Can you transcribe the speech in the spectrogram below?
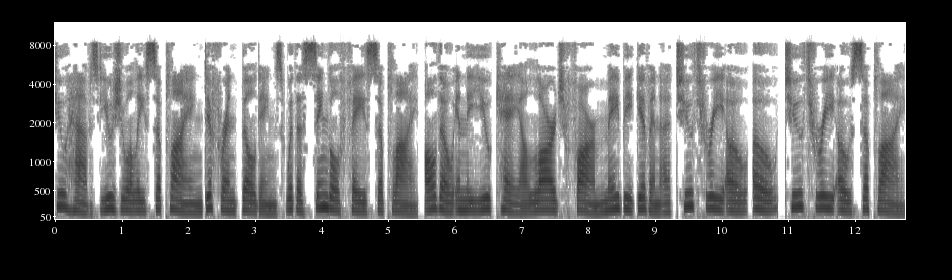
two halves usually supplying different buildings with a single-phase supply, although in the UK a large farm may be given a 230-0-230 supply.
